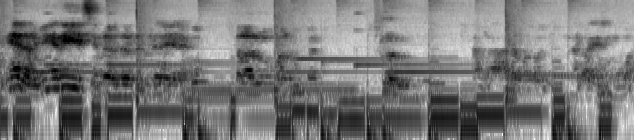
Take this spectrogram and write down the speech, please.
Ini ada lagi ngeris yang udah udah udah ya. Terlalu memalukan Selalu. ada ada apa Apa ya? semua.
